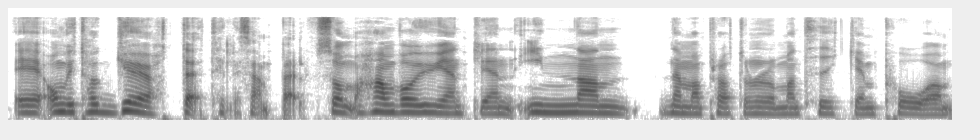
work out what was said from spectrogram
Eh, om vi tar Goethe till exempel. Som, han var ju egentligen innan när man pratar om romantiken på,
